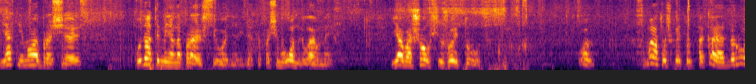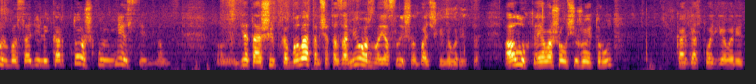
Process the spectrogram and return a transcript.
Я к нему обращаюсь. Куда ты меня направишь сегодня где-то? Почему он главный? Я вошел в чужой труд. Он с матушкой тут такая дружба, садили картошку вместе. Ну, где-то ошибка была, там что-то замерзло, я слышал, батюшка говорит. А лук-то я вошел в чужой труд, как Господь говорит.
